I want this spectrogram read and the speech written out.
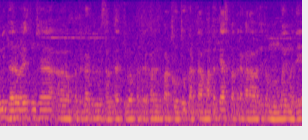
तुम्ही दरवेळेस तुमच्या पत्रकार परिषदेत सांगतात किंवा पत्रकारांचं फार कौतुक करता. मात्र त्याच पत्रकारावरती तो मुंबईमध्ये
